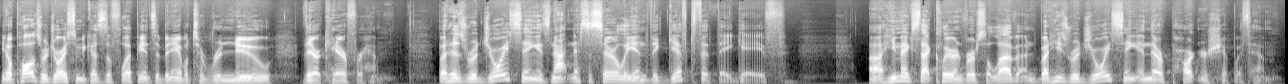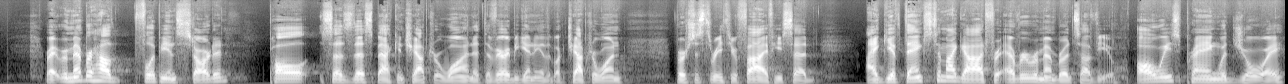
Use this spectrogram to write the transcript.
You know, Paul's rejoicing because the Philippians have been able to renew their care for him. But his rejoicing is not necessarily in the gift that they gave. Uh, he makes that clear in verse 11, but he's rejoicing in their partnership with him. Right? Remember how Philippians started? Paul says this back in chapter 1, at the very beginning of the book. Chapter 1, verses 3 through 5, he said, I give thanks to my God for every remembrance of you, always praying with joy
